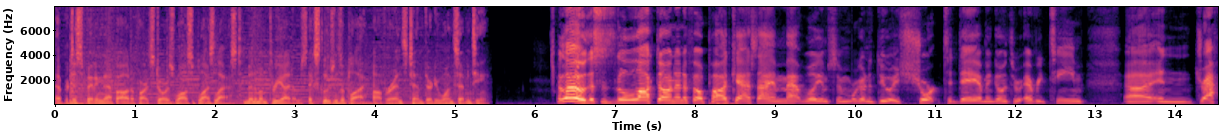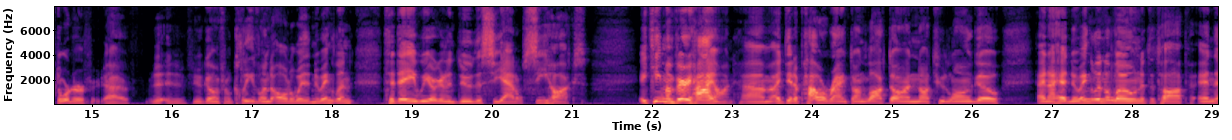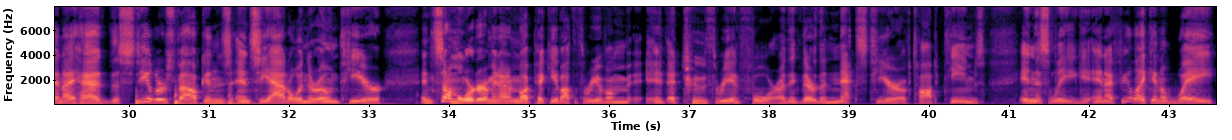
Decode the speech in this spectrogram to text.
At participating Napa Auto Parts stores while supplies last. Minimum three items. Exclusions apply. Offer ends 10 17 Hello, this is the Locked On NFL podcast. I am Matt Williamson. We're going to do a short today. I've been going through every team uh, in draft order, uh, you're going from Cleveland all the way to New England. Today we are going to do the Seattle Seahawks, a team I'm very high on. Um, I did a power ranked on Locked On not too long ago, and I had New England alone at the top, and then I had the Steelers, Falcons, and Seattle in their own tier in some order. I mean, I'm not picky about the three of them at two, three, and four. I think they're the next tier of top teams in this league, and I feel like in a way.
